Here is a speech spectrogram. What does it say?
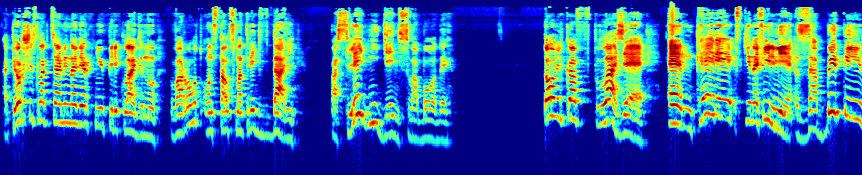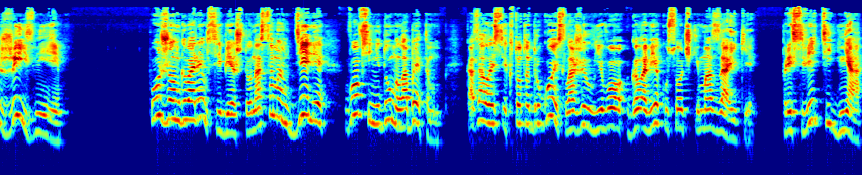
Опершись локтями на верхнюю перекладину ворот, он стал смотреть вдаль. Последний день свободы. Только в плазе Энн Керри в кинофильме «Забытые жизни». Позже он говорил себе, что на самом деле вовсе не думал об этом. Казалось, кто-то другой сложил в его голове кусочки мозаики. При свете дня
